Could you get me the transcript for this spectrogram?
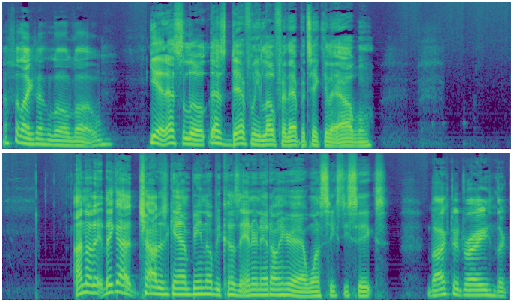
I feel like that's a little low. yeah, that's a little. That's definitely low for that particular album. I know they, they got Childish Gambino because the internet on here at 166. Dr. Dre, the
